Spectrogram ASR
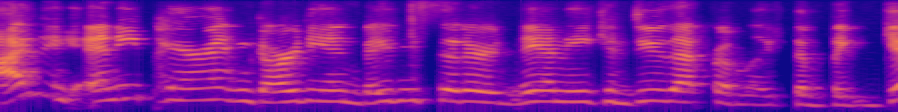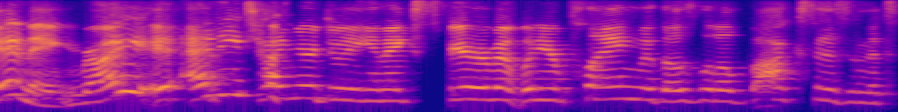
I think any parent, guardian, babysitter, nanny can do that from like the beginning, right? Anytime you're doing an experiment, when you're playing with those little boxes and it's,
